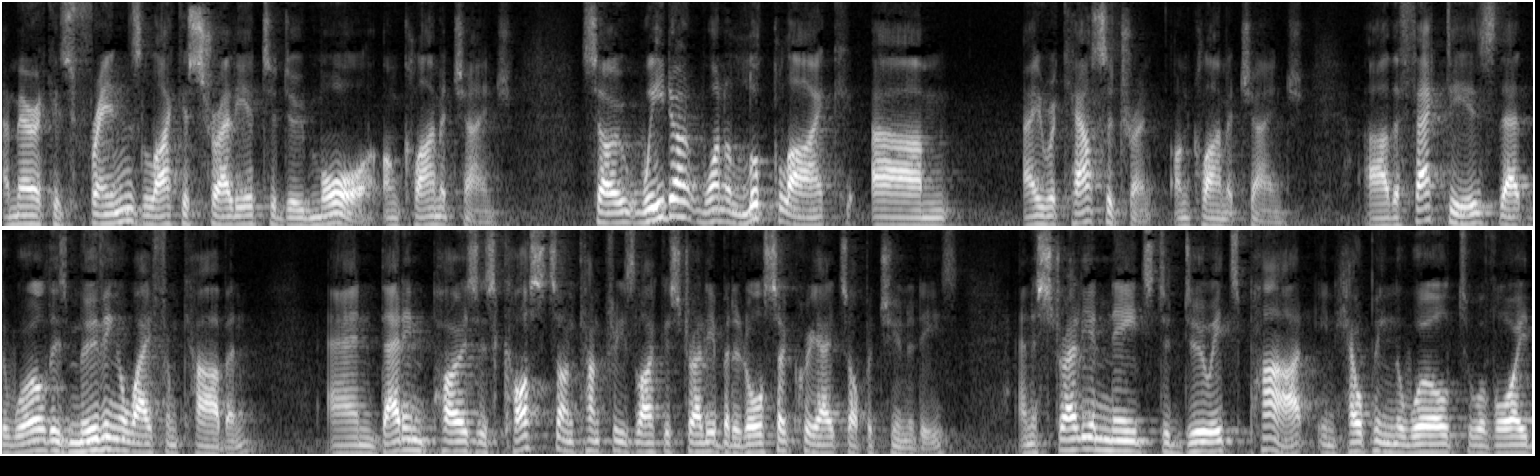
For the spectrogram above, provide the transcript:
America's friends like Australia to do more on climate change. So we don't want to look like um, a recalcitrant on climate change. Uh, the fact is that the world is moving away from carbon. And that imposes costs on countries like Australia, but it also creates opportunities. And Australia needs to do its part in helping the world to avoid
